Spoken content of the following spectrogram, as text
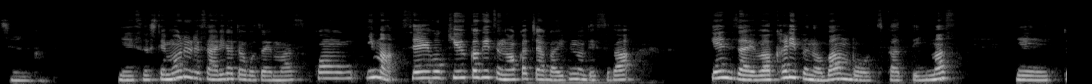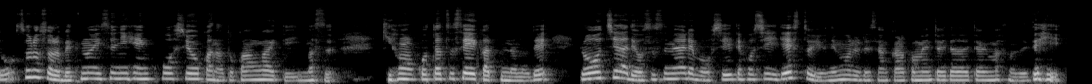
知らなかった。えー、そして、モルルさんありがとうございます。今今、生後9ヶ月の赤ちゃんがいるのですが、現在はカリブのバンボを使っています。えっ、と、そろそろ別の椅子に変更しようかなと考えています。基本こたつ生活なので、ローチェアでおすすめあれば教えてほしいですというね、モルルさんからコメントいただいておりますので、ぜひ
